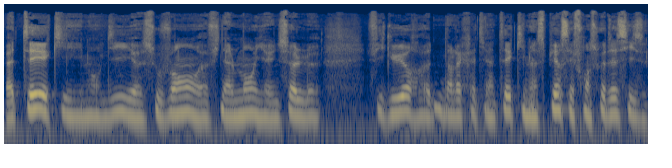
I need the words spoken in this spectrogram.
athées qui m'ont dit euh, souvent, euh, finalement, il y a une seule figure dans la chrétienté qui m'inspire, c'est François d'Assise.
